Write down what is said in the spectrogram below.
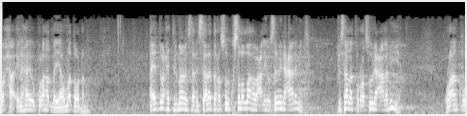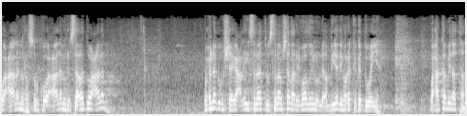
waxa ilaahay uu kula hadlayaa ummadda o dhan. Ayadda waxay tilmaamaysaa risaalada rasuulku sala allahu calayhi wasalam ina risaalatu rasuuli caalamiya qur'aanku waa caalami rasuulku waa caalami risaaladu waa caalami. Wuxuu nabigu sheegay calayhi salaatu wasalaam shan arrimood inuu ambiyadii hore kaga duwan yahay. Waxaa ka mid a tan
